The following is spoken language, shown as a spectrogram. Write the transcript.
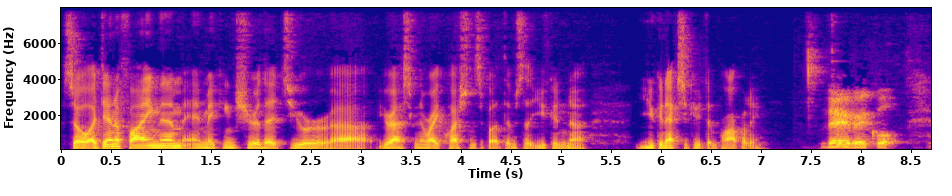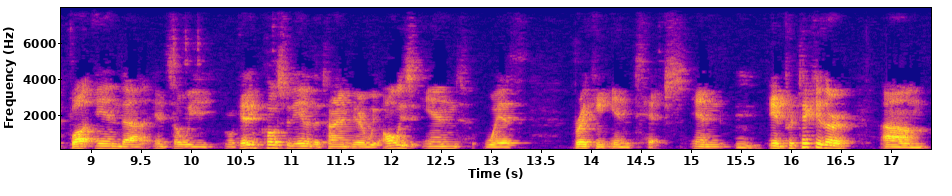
So identifying them and making sure that you're uh, you're asking the right questions about them so that you can uh, you can execute them properly. Very, very cool. Well, and uh, and so we we're getting close to the end of the time here. We always end with breaking in tips, and in particular, um,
